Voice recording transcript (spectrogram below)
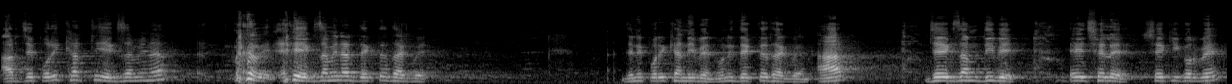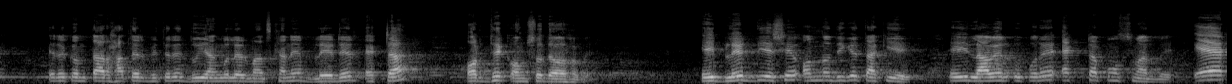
আর যে পরীক্ষার্থী এক্সামিনার এক্সামিনার দেখতে থাকবে যিনি পরীক্ষা নিবেন, উনি দেখতে থাকবেন। আর যে এক্সাম দিবে, এই ছেলে, সে কি করবে? এরকম তার হাতের ভিতরে দুই আঙ্গুলের মাঝখানে ব্লেডের একটা অর্ধেক অংশ দেওয়া হবে। এই ব্লেড দিয়ে সে অন্যদিকে তাকিয়ে এই লাউয়ের উপরে একটা পোঁচ মারবে। এক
